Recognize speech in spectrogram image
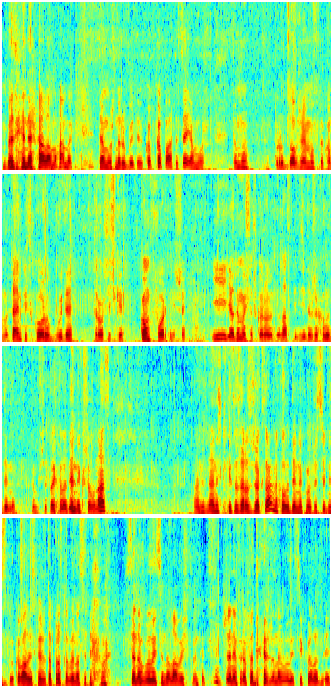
без генерала мами, те можна робити. Копати, це я можу. Тому продовжуємо в такому темпі. Скоро буде трошечки комфортніше. І я думаю, що скоро до нас підійде вже холодильник. Тому що той холодильник, що в нас. А не знаю наскільки це зараз вже актуально холодильник, ми вже сьогодні спілкувалися, кажу, та просто виносити все на вулицю, на лавочку. Вже не пропаде, вже на вулиці холодно.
